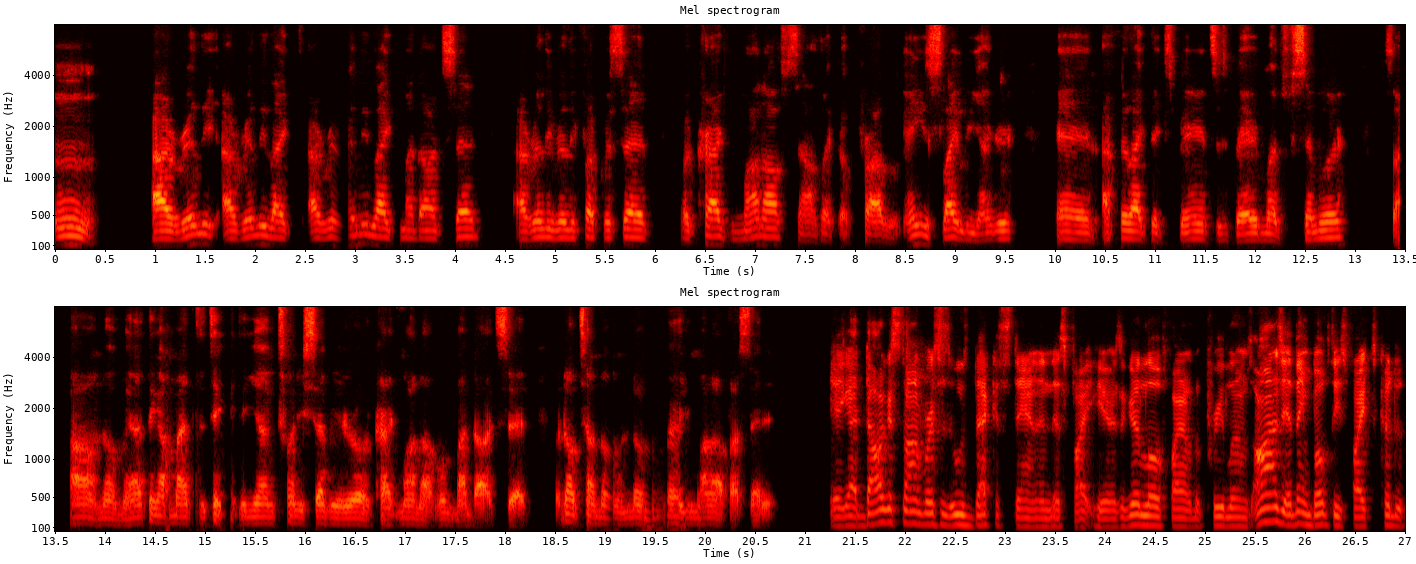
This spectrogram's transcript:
Mm. I really, I really like, I really like my dog said. I really, really fuck with said. But Manov sounds like a problem, and he's slightly younger, and I feel like the experience is very much similar. So I don't know, man. I think I might have to take the young 27 year old Manov. what my dog said. But don't tell no no Manov I said it. Yeah, you got Dagestan versus Uzbekistan in this fight here. It's a good little fight of the prelims. Honestly, I think both these fights could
